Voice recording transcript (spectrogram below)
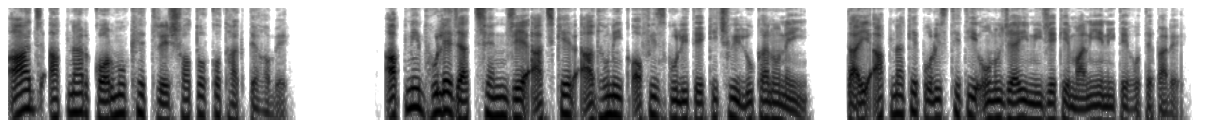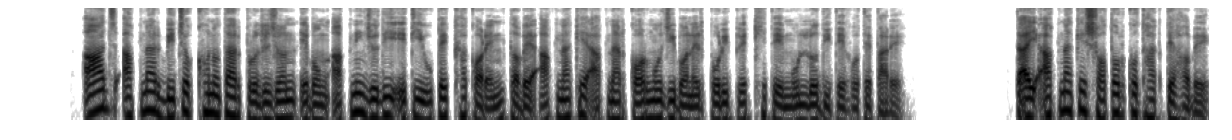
আজ আপনার কর্মক্ষেত্রে সতর্ক থাকতে হবে। আপনি ভুলে যাচ্ছেন যে আজকের আধুনিক অফিসগুলিতে কিছুই লুকানো নেই, তাই আপনাকে পরিস্থিতি অনুযায়ী নিজেকে মানিয়ে নিতে হতে পারে। আজ আপনার বিচক্ষণতার প্রয়োজন এবং আপনি যদি এটি উপেক্ষা করেন, তবে আপনাকে আপনার কর্মজীবনের পরিপ্রেক্ষিতে মূল্য দিতে হতে পারে। তাই আপনাকে সতর্ক থাকতে হবে।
